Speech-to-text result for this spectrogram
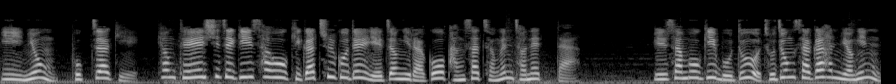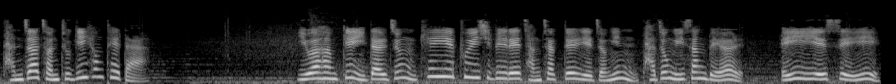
2인용, 복자기, 형태의 시제기 4호기가 출고될 예정이라고 방사청은 전했다. 1, 3호기 모두 조종사가 한 명인 단자 전투기 형태다. 이와 함께 이달 중 KF-21에 장착될 예정인 다종 위상 배열 AESA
